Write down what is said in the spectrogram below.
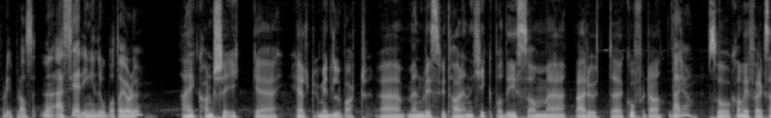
flyplass, men jeg ser ingen roboter, gjør du? Nei, kanskje ikke helt umiddelbart, eh, men hvis vi tar en kikk på de som eh, bærer ut eh, kofferter, Der, ja. så kan vi f.eks.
